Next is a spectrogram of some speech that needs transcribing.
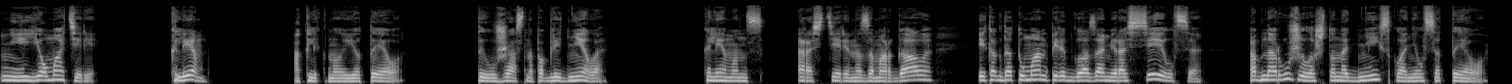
ни ее матери. «Клем!» — окликнул ее Тео. «Ты ужасно побледнела». Клеманс растерянно заморгала, и когда туман перед глазами рассеялся, обнаружила, что над ней склонился Тео.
